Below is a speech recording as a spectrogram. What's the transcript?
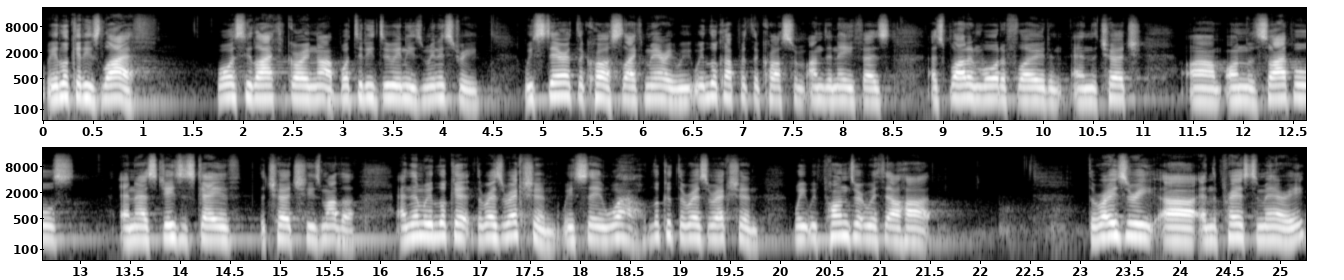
We look at his life. What was he like growing up? What did he do in his ministry? We stare at the cross like Mary. We, we look up at the cross from underneath as, as blood and water flowed and, and the church um, on the disciples and as Jesus gave the church his mother. And then we look at the resurrection. We see, wow, look at the resurrection. We, we ponder it with our heart the rosary uh, and the prayers to Mary,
